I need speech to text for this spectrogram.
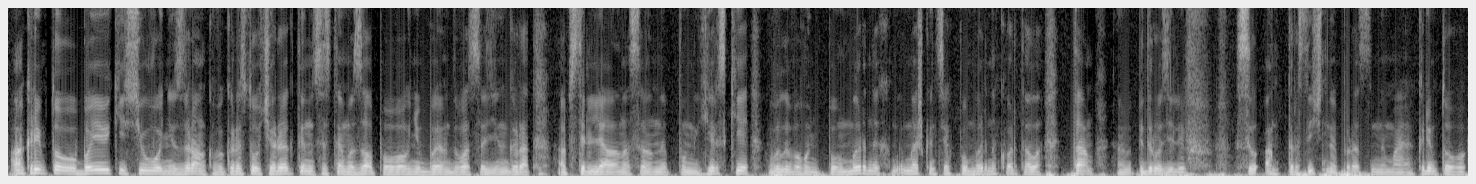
А крім того, бойовики сьогодні зранку, використовуючи реактивну систему залпового вогню БМ-21 «Град», обстріляли населений пункт Гірське, вели вогонь по мирних мешканцях, по мирних кварталах. Там е, підрозділів сил антитерористичної операції немає. Крім того,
